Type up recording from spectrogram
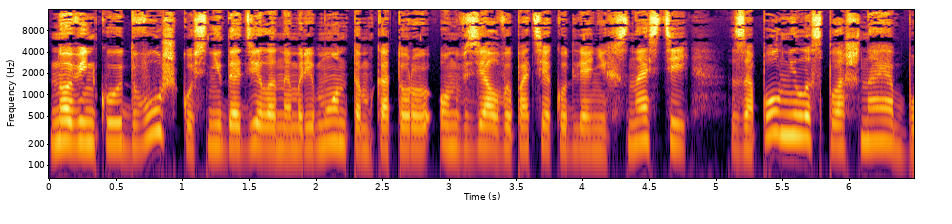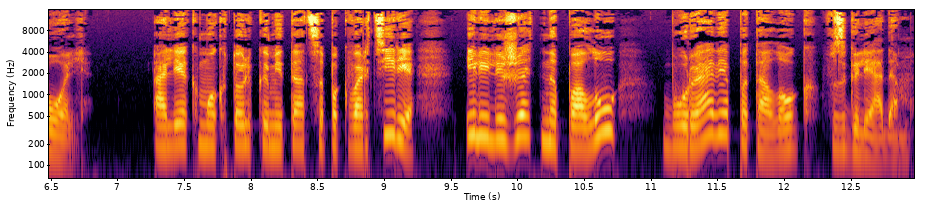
Новенькую двушку с недоделанным ремонтом, которую он взял в ипотеку для них с Настей, заполнила сплошная боль. Олег мог только метаться по квартире или лежать на полу, буравя потолок взглядом.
